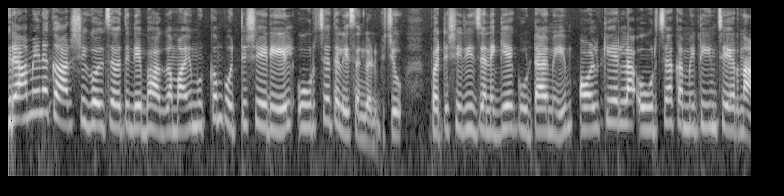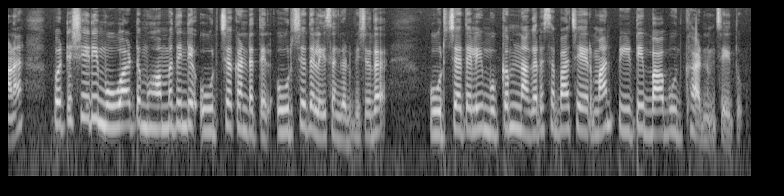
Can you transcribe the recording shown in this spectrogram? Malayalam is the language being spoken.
ഗ്രാമീണ കാർഷികോത്സവത്തിന്റെ ഭാഗമായി മുക്കം പൊറ്റശ്ശേരിയിൽ ഊർജത്തളി സംഘടിപ്പിച്ചു. പൊറ്റശ്ശേരി ജനകീയ കൂട്ടായ്മയും ഓൾ കേരള ഊർജ കമ്മിറ്റിയും ചേർന്നാണ് പൊറ്റശ്ശേരി മൂവാട്ട് മുഹമ്മദിന്റെ ഊർജ ഊർജക്കണ്ടത്തിൽ ഊർജത്തളി സംഘടിപ്പിച്ചത്. ഊർജത്തളി മുക്കം നഗരസഭാ ചെയർമാൻ പി ടി ബാബു ഉദ്ഘാടനം ചെയ്തു.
